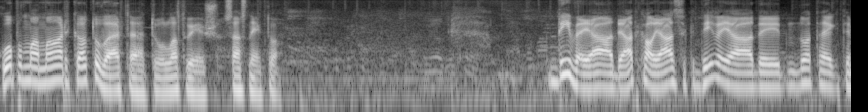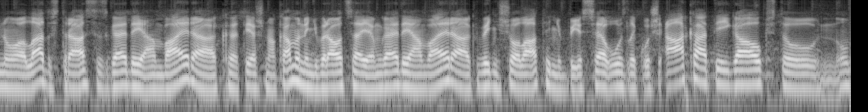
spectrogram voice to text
Kopumā Māri, kā tu vērtētu latviešu sasniegto? Divējādi. Atkal jāsaka, divējādi. Noteikti no ledus trases gaidījām vairāk, tieši no kamaniņu braucējiem gaidījām vairāk. Viņi šo latiņu bija sev uzlikuši ārkārtīgi augstu. Nu,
